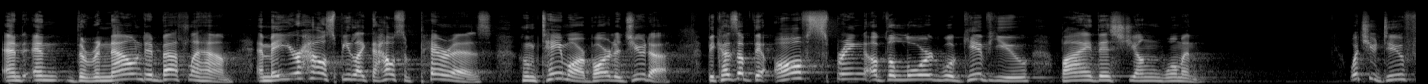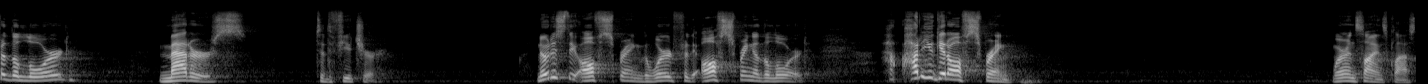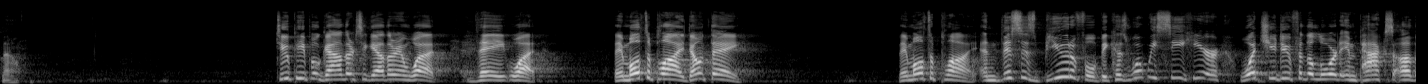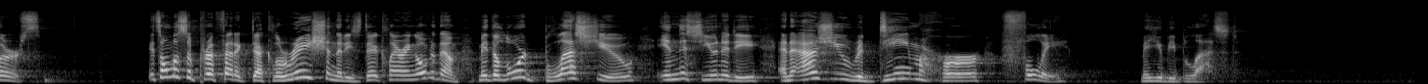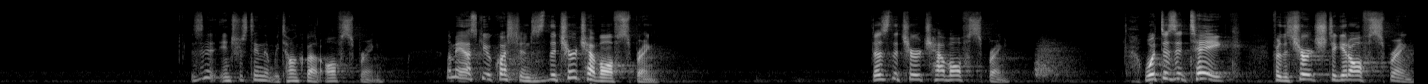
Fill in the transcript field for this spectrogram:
And, and the renowned in Bethlehem. And may your house be like the house of Perez, whom Tamar bore to Judah, because of the offspring of the Lord will give you by this young woman. What you do for the Lord matters to the future. Notice the offspring, the word for the offspring of the Lord. How, do you get offspring? We're in science class now. Two people gather together and what? They what? They multiply, don't they? They multiply. And this is beautiful because what we see here, what you do for the Lord impacts others. It's almost a prophetic declaration that he's declaring over them. May the Lord bless you in this unity, and as you redeem her fully, may you be blessed. Isn't it interesting that we talk about offspring? Let me ask you a question Does the church have offspring? Does the church have offspring? What does it take for the church to get offspring?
